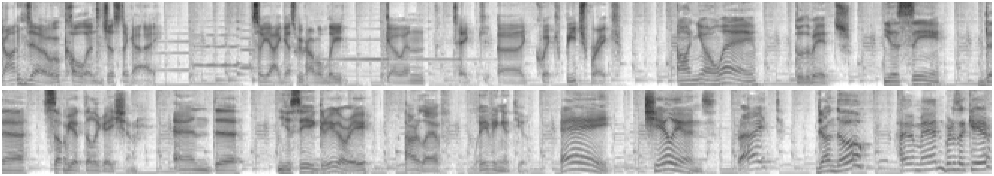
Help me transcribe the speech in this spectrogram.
John Doe, colon, just a guy. So, yeah, I guess we probably go and take a quick beach break. On your way to the beach, you see the Soviet delegation. And uh, you see Grigory Tarlev waving at you. Hey, Chileans, right? John Doe? Highwayman, Berserkir?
